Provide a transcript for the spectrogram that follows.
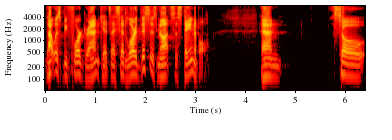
that was before grandkids. I said, Lord, this is not sustainable. And so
